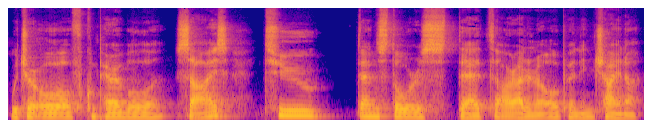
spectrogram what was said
which are all of comparable size, to 10 stores that are, I don't know, open in China.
